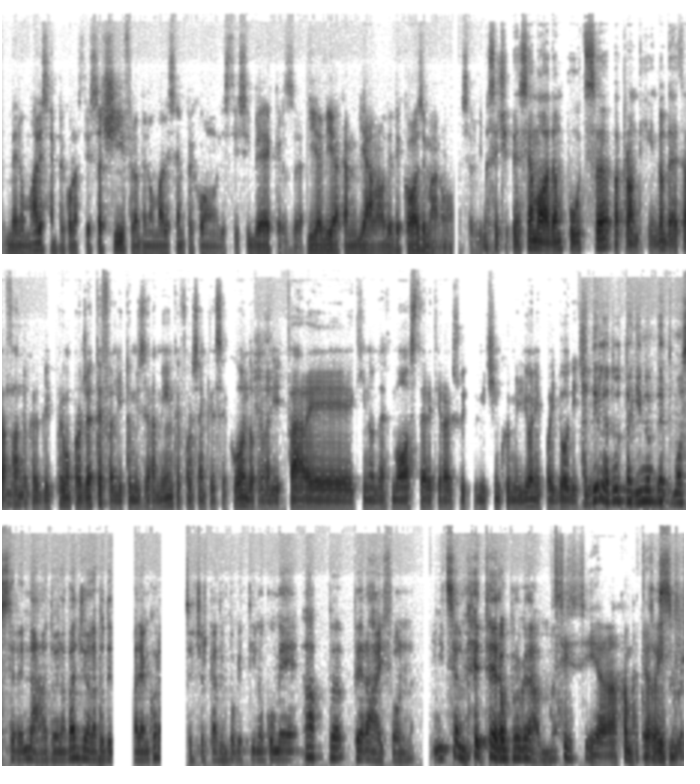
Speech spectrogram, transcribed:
bene o male sempre con la stessa cifra, bene o male sempre con gli stessi backers, via via cambiavano delle cose ma non è servito. Ma se ci pensiamo a Adam Putz, patron di Kingdom Death, ha Mhm. fatto credo il primo progetto è fallito miseramente, forse anche il secondo, prima di fare Kingdom Death Monster e tirare su i primi 5 milioni e poi 12. A dirla tutta, Kingdom Death Monster è nato e la pagina la potete fare ancora se cercate un pochettino come app per iPhone. Inizialmente era un programma. Sì, sì, roba Cosa terribile.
